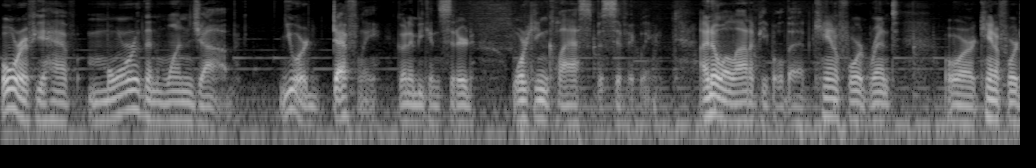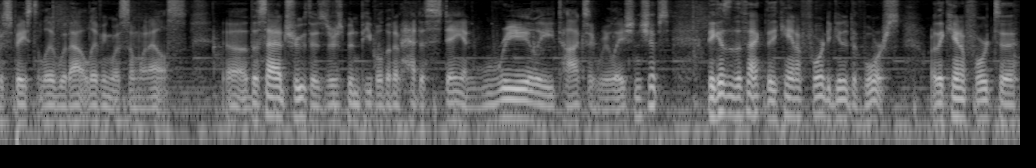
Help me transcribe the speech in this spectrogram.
or if you have more than one job, you are definitely going to be considered working class specifically. I know a lot of people that can't afford rent or can't afford a space to live without living with someone else. Uh, the sad truth is, there's been people that have had to stay in really toxic relationships because of the fact that they can't afford to get a divorce or they can't afford to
